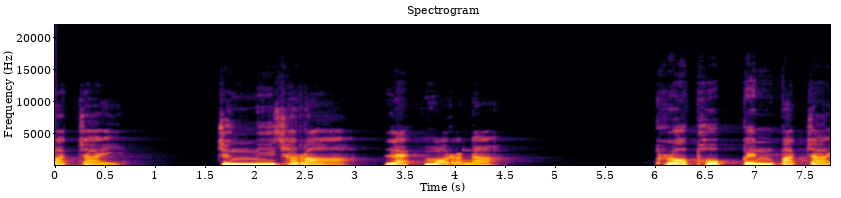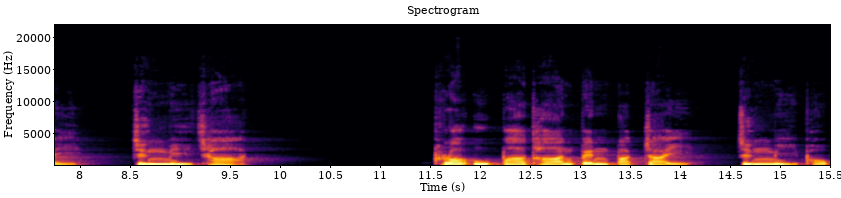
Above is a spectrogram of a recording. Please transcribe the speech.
ปัจจัย จึงมีชราและมรณะ เพราะภพเป็นปัจจัย จึงมีชาติ เพราะอุปาทานเป็นปัจจัย จึงมีภพ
